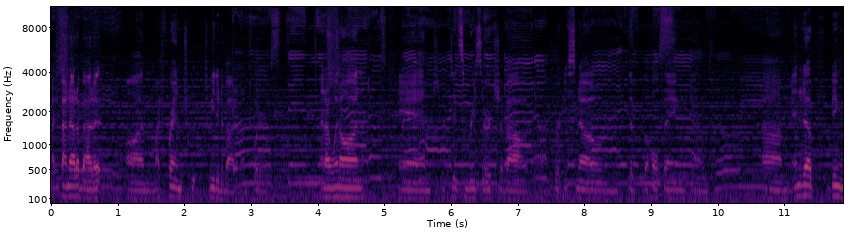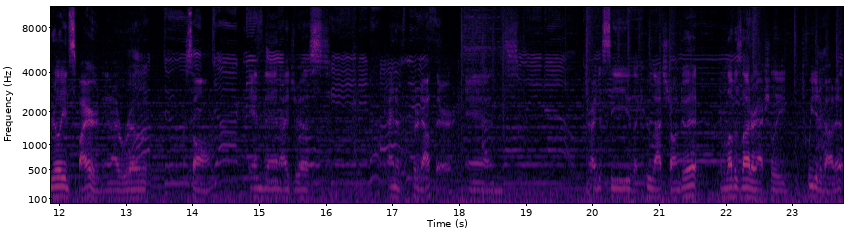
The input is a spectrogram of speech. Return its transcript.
I found out about it on my friend tw- tweeted about it on Twitter, and I went on and did some research about uh, Brittany Snow and the, the whole thing, and um, ended up being really inspired, and I wrote a song, and then I just kind of put it out there and tried to see like who latched onto it. And Love Is Louder actually tweeted about it.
